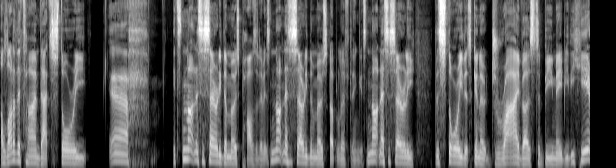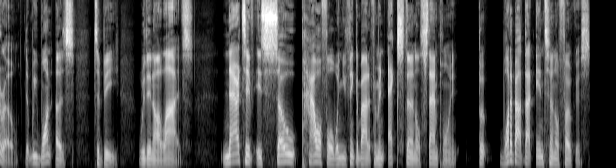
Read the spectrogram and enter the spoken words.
a lot of the time that story uh, it's not necessarily the most positive. It's not necessarily the most uplifting. It's not necessarily the story that's going to drive us to be maybe the hero that we want us to be within our lives. Narrative is so powerful when you think about it from an external standpoint. But what about that internal focus?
